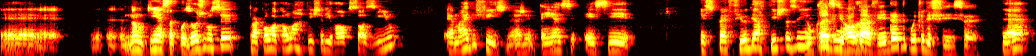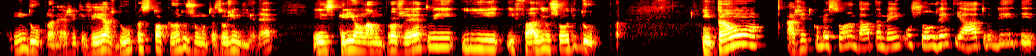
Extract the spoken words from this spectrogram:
É, não tinha essa coisa. Hoje você, para colocar um artista de rock sozinho, é mais difícil, né? A gente tem esse, esse, esse perfil de artistas em. No Classic Rock da vida é muito difícil, é. Né? Em dupla, né? A gente vê as duplas tocando juntas hoje em dia, né? Eles criam lá um projeto e, e, e fazem o um show de dupla. Então, a gente começou a andar também com shows em teatro de, de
